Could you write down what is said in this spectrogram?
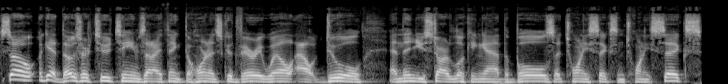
So again, those are two teams that I think the Hornets could very well outduel. And then you start looking at the Bulls at twenty six and twenty six.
